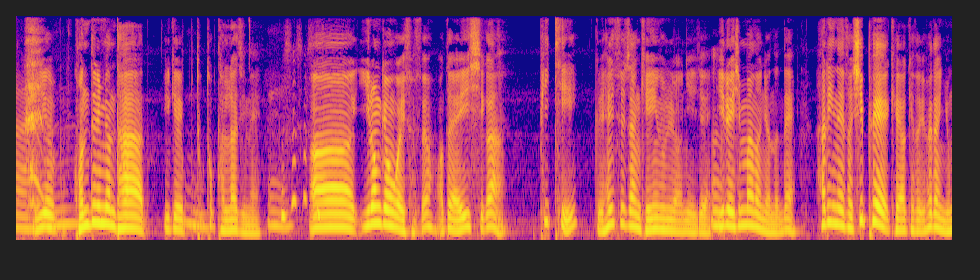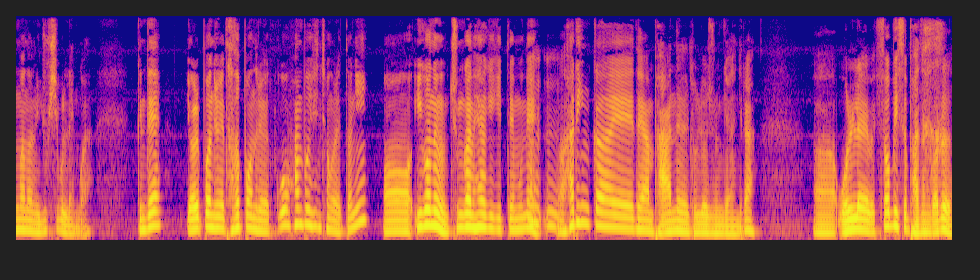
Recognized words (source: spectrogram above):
이게 음. 건드리면 다 이게 톡톡 달라지네. 음. 아, 이런 경우가 있었어요. 어떤 A 씨가 PT 그 헬스장 개인 훈련이 이제 음. 1회 10만 원이었는데 할인해서 10회 계약해서 회당 6만 원에 60을 낸 거야. 근데 10번 중에 5번을 했고 환불 신청을 했더니 어 이거는 중간 해약이기 때문에 음, 음. 어, 할인가에 대한 반을 돌려주는 게 아니라 어 원래 서비스 받은 거를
